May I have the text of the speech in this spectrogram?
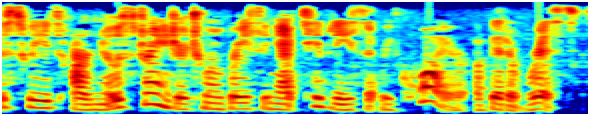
the Swedes are no stranger to embracing activities that require a bit of risk.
